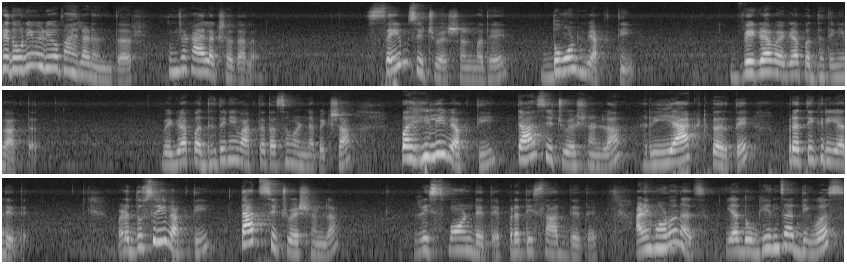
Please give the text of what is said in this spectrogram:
हे दोन्ही व्हिडिओ पाहिल्यानंतर तुमच्या काय लक्षात आलं? सेम सिच्युएशनमध्ये दोन व्यक्ती वेगळ्या वेगळ्या पद्धतीने वागतात. वेगळ्या पद्धतीने वागतात असं म्हणण्यापेक्षा पहिली व्यक्ती त्या सिच्युएशनला रिॲक्ट करते प्रतिक्रिया देते. पण दुसरी व्यक्ती त्याच सिच्युएशनला रिस्पॉन्ड देते प्रतिसाद देते. आणि म्हणूनच या दोघींचा दिवस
